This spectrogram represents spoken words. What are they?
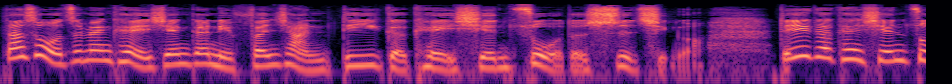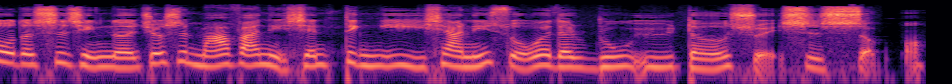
但是我这边可以先跟你分享，你第一个可以先做的事情哦。第一个可以先做的事情呢，就是麻烦你先定义一下你所谓的如鱼得水是什么。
